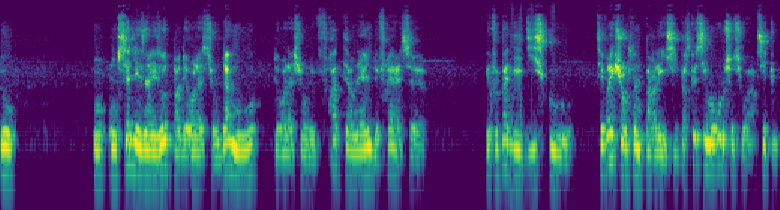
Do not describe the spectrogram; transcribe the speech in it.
Donc, on, s'aide les uns les autres par des relations d'amour, des relations de fraternelles, de frères et sœurs. Et on ne fait pas des discours. C'est vrai que je suis en train de parler ici, parce que c'est mon rôle ce soir, c'est tout.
